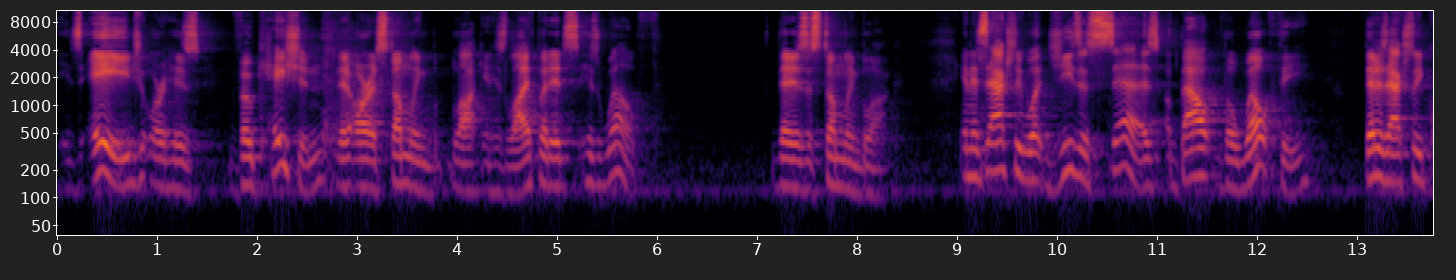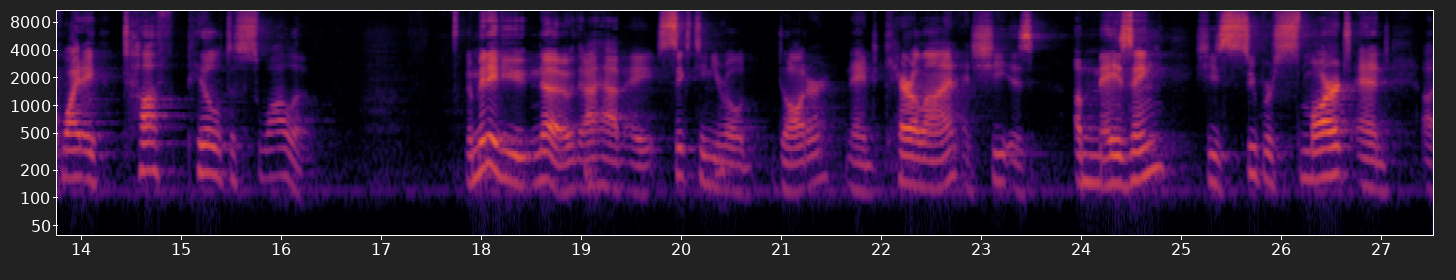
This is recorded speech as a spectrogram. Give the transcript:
his age or his vocation that are a stumbling block in his life, but it's his wealth that is a stumbling block. And it's actually what Jesus says about the wealthy that is actually quite a tough pill to swallow. Now, many of you know that I have a 16 year old daughter named Caroline, and she is amazing. She's super smart and uh,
